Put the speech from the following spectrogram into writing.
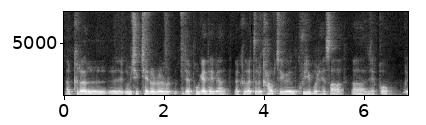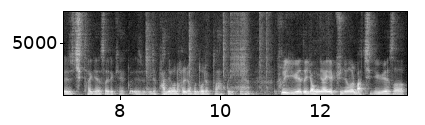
어, 그런 음식 재료를 이제 보게 되면 그것들은 가급적이면 구입을 해서 어, 이제 꼭 식탁에서 이렇게 이제 반영을 하려고 노력도 하고 있고요. 그 이외에도 영양의 균형을 맞추기 위해서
